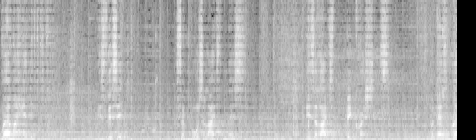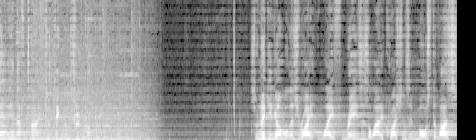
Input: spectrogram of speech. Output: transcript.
Where am I heading? Is this it? Is there more to life than this? These are life's big questions, but there's rarely enough time to think them through properly. So, Nicky Gumbel is right. Life raises a lot of questions in most of us.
